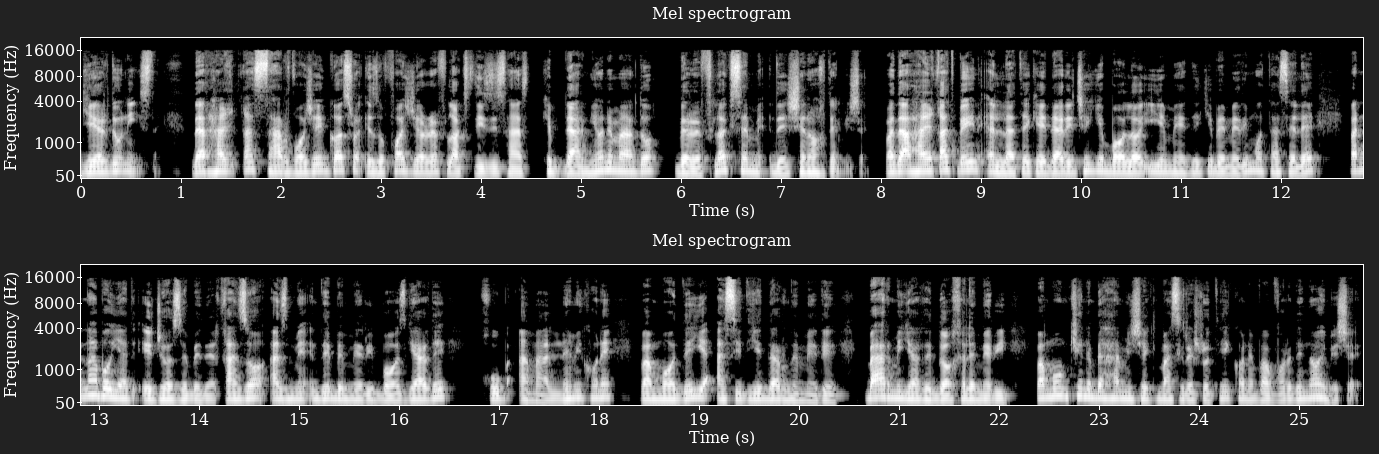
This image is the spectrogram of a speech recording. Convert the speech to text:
گردو نیست. در حقیقت سرواژه گاز را ازوفاژ یا رفلاکس دیزیز هست که در میان مردم به رفلاکس معده شناخته میشه. و در حقیقت به این علته که دریچه بالایی معده که به مری متصله و نباید اجازه بده غذا از معده به مری بازگرده خوب عمل نمی‌کنه و ماده اسیدی درون معده برمیگرده داخل مری و ممکنه به همین شکل مسیرش رو طی کنه و وارد نای بشه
